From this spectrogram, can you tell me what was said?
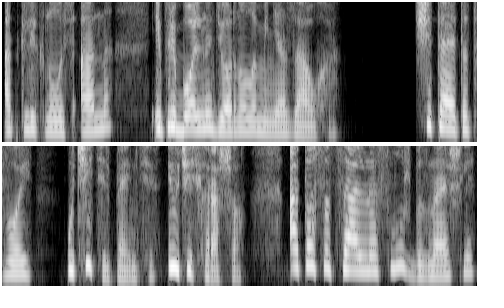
Откликнулась Анна и прибольно дернула меня за ухо. «Считай это твой учитель, Пенти, и учись хорошо. А то социальная служба, знаешь ли,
